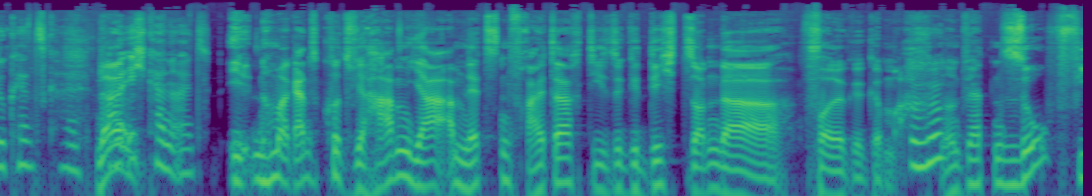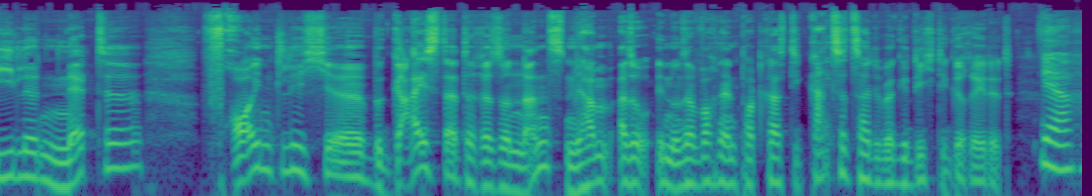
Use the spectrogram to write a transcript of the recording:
Du kennst keinen. Nein. Aber ich kann eins. Nochmal ganz kurz, wir haben ja am letzten Freitag diese Gedicht-Sonderfolge gemacht und wir hatten so viele nette, freundliche, begeisterte Resonanzen. Wir haben also in unserem Wochenend-Podcast die ganze Zeit über Gedichte geredet. Ja.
